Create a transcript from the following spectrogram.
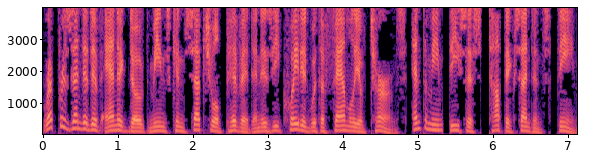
Representative anecdote means conceptual pivot and is equated with a family of terms, enthymeme, thesis, topic sentence, theme.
